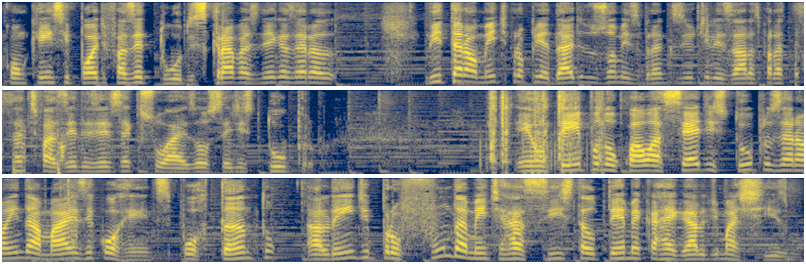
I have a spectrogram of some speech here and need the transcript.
com quem se pode fazer tudo. Escravas negras eram literalmente propriedade dos homens brancos e utilizadas para satisfazer desejos sexuais, ou seja, estupro. Em um tempo no qual assédio e estupros eram ainda mais recorrentes. Portanto, além de profundamente racista, o termo é carregado de machismo.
